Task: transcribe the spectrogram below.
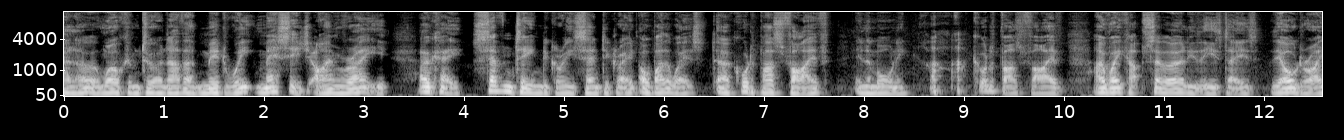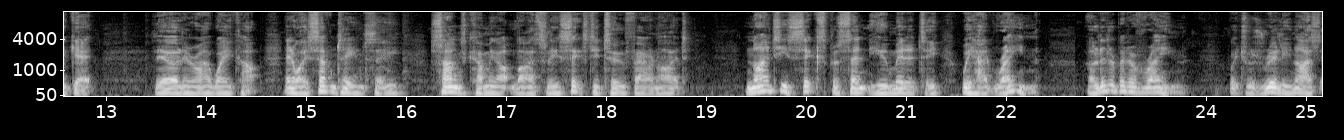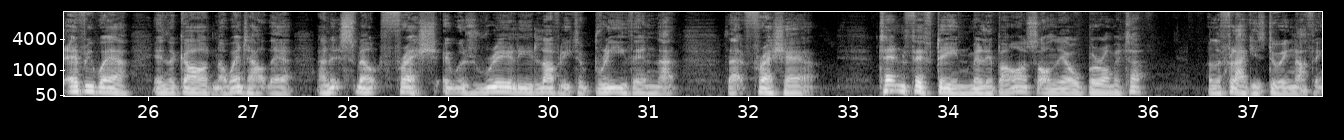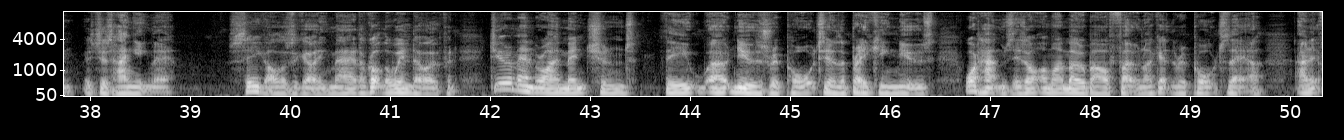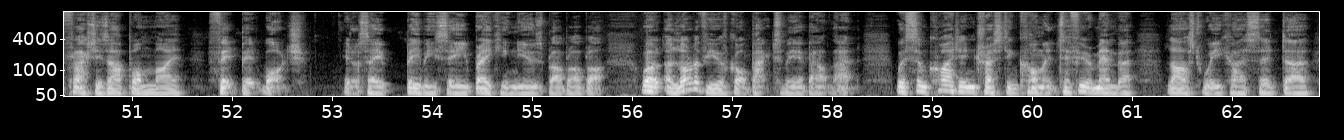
Hello and welcome to another midweek message. I'm Ray. Okay, 17 degrees centigrade. Oh, by the way, it's uh, quarter past five in the morning. quarter past five. I wake up so early these days. The older I get, the earlier I wake up. Anyway, 17C. Sun's coming up nicely. 62 Fahrenheit. 96% humidity. We had rain. A little bit of rain which was really nice. Everywhere in the garden, I went out there and it smelt fresh. It was really lovely to breathe in that, that fresh air. 10 15 millibars on the old barometer, and the flag is doing nothing. It's just hanging there. Seagulls are going mad. I've got the window open. Do you remember I mentioned the uh, news reports, you know, the breaking news? What happens is on my mobile phone, I get the reports there and it flashes up on my Fitbit watch it'll say BBC breaking news, blah, blah, blah. Well, a lot of you have got back to me about that with some quite interesting comments. If you remember last week, I said, uh,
